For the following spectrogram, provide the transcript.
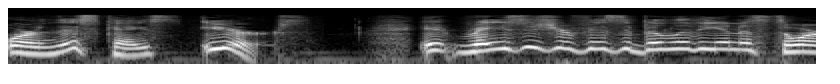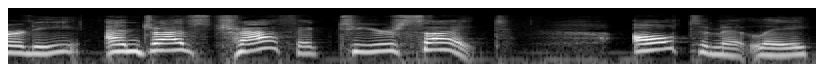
Or in this case, ears. It raises your visibility and authority and drives traffic to your site. Ultimately,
